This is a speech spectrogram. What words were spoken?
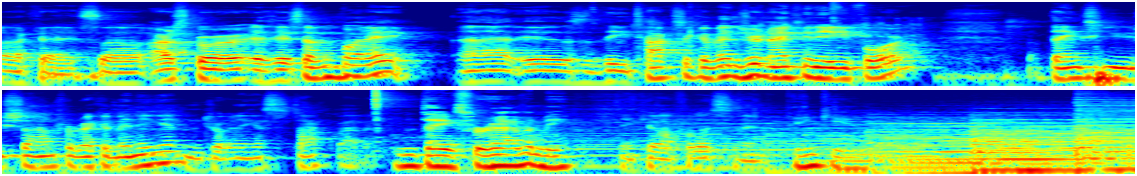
Okay, so our score is a 7.8. And that is The Toxic Avenger 1984. Thanks you, Sean, for recommending it and joining us to talk about it. Thanks for having me. Thank you all for listening. Thank you.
